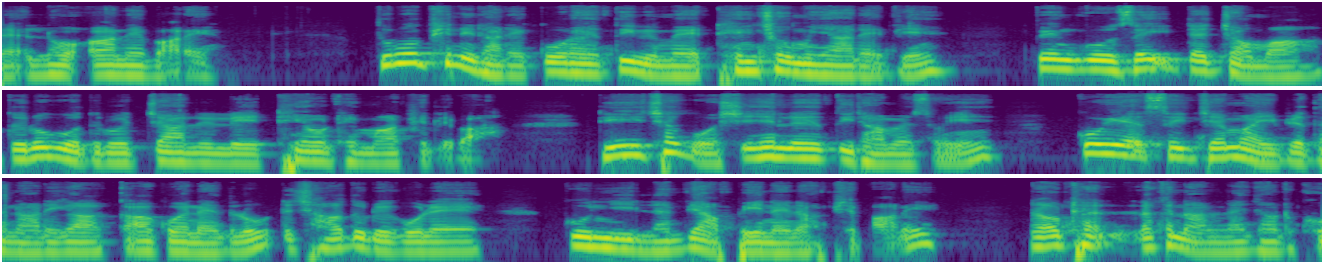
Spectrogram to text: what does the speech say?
လည်းအလွန်အားနေပါတယ်သူတို့ဖြစ်နေတာတွေကိုယ်တိုင်သိပေမဲ့ထိန်းချုပ်မရတဲ့အပြင် ပင်ကိုယ်စိတ်တက်ကြောင်မှာသူတို့ကိုသူတို့ကြားလေလေထင်အောင်ထင်မှားဖြစ်လေပါဒီအချက်ကိုရှင်းရှင်းလင်းသိထားမယ်ဆိုရင်ကိုယ့်ရဲ့စိတ်ကျန်းမာရေးပြဿနာတွေကကာကွယ်နိုင်တယ်လို့တခြားသူတွေကိုလည်းကိုညီလမ်းပြပေးနိုင်တာဖြစ်ပါတယ်နောက်ထပ်လက္ခဏာလမ်းကြောင်းတစ်ခု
